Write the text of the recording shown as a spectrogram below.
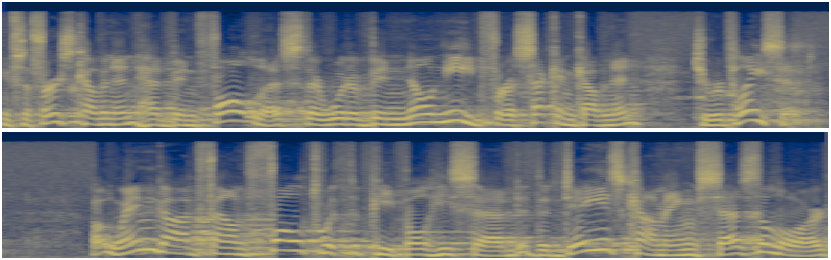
If the first covenant had been faultless, there would have been no need for a second covenant to replace it. But when God found fault with the people, he said, The day is coming, says the Lord,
